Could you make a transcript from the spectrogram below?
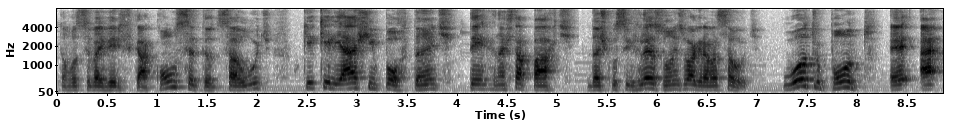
Então você vai verificar com o setor de saúde o que, que ele acha importante ter nesta parte das possíveis lesões ou agravo à saúde. O outro ponto é a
